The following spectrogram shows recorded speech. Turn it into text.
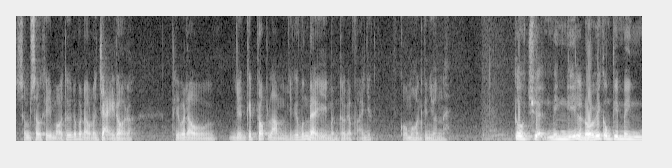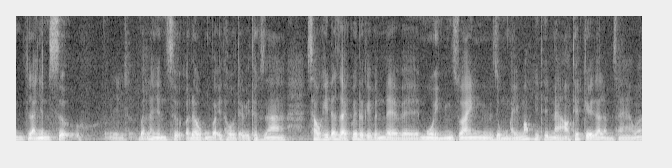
xong sau khi mọi thứ nó bắt đầu nó chạy rồi đó thì bắt đầu những cái problem những cái vấn đề gì mình thường gặp phải nhất của mô hình kinh doanh này? Câu chuyện mình nghĩ là đối với công ty mình là nhân sự vẫn là nhân sự ở đâu cũng vậy thôi tại vì thực ra sau khi đã giải quyết được cái vấn đề về mô hình kinh doanh dùng máy móc như thế nào thiết kế ra làm sao á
